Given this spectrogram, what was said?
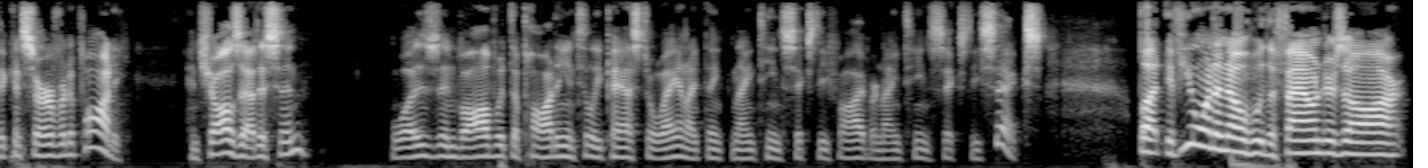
the Conservative Party. And Charles Edison was involved with the party until he passed away in, I think, 1965 or 1966. But if you want to know who the founders are,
